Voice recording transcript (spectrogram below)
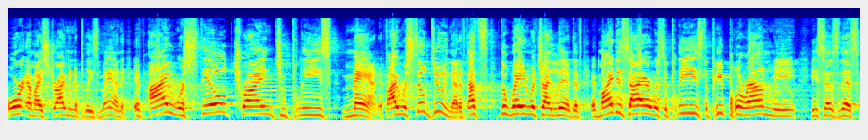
or am I striving to please man? If I were still trying to please man, if I were still doing that, if that's the way in which I lived, if, if my desire was to please the people around me, he says this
